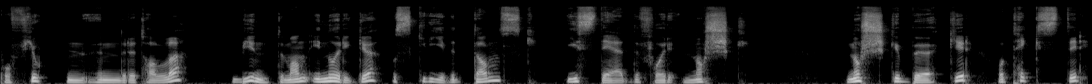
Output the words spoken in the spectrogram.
På 1400-tallet begynte man i Norge å skrive dansk i stedet for norsk. Norske bøker og tekster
